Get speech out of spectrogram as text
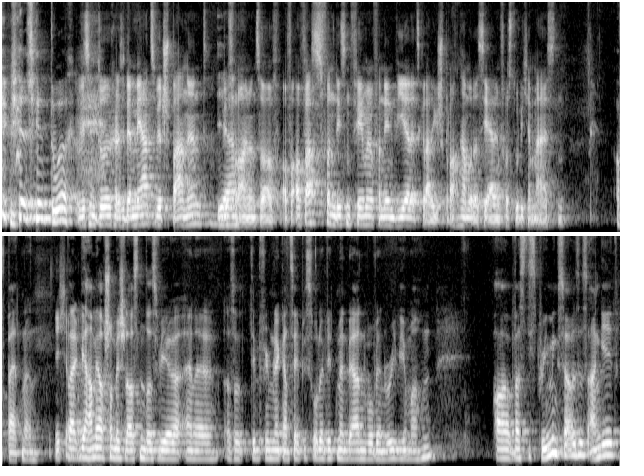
wir sind durch. Wir sind durch. Also der März wird spannend. Ja. Wir freuen uns auf, auf. Auf was von diesen Filmen, von denen wir jetzt gerade gesprochen haben, oder Serien freust du dich am meisten? Auf Batman. Ich auch. Weil wir haben ja auch schon beschlossen, dass wir eine, also dem Film eine ganze Episode widmen werden, wo wir ein Review machen. Aber was die Streaming-Services angeht,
